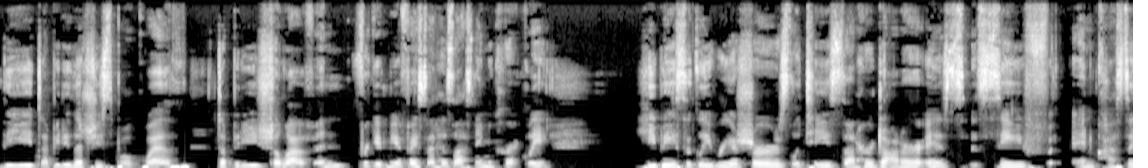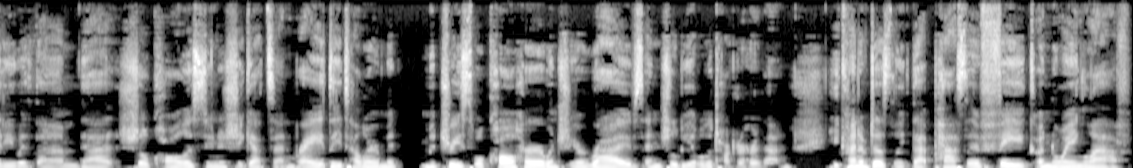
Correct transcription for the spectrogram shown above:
The deputy that she spoke with, Deputy Shalev, and forgive me if I said his last name incorrectly, he basically reassures Latice that her daughter is safe in custody with them, that she'll call as soon as she gets in, right? They tell her Ma- Mitrice will call her when she arrives and she'll be able to talk to her then. He kind of does like that passive, fake, annoying laugh,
